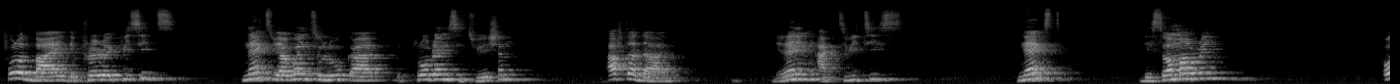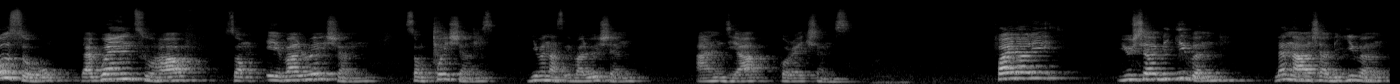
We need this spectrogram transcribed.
followed by the prerequisites. Next, we are going to look at the problem situation. After that, the learning activities. Next, the summary. Also, we are going to have some evaluation, some questions given as evaluation and their corrections. Finally, you shall be given, learner shall be given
